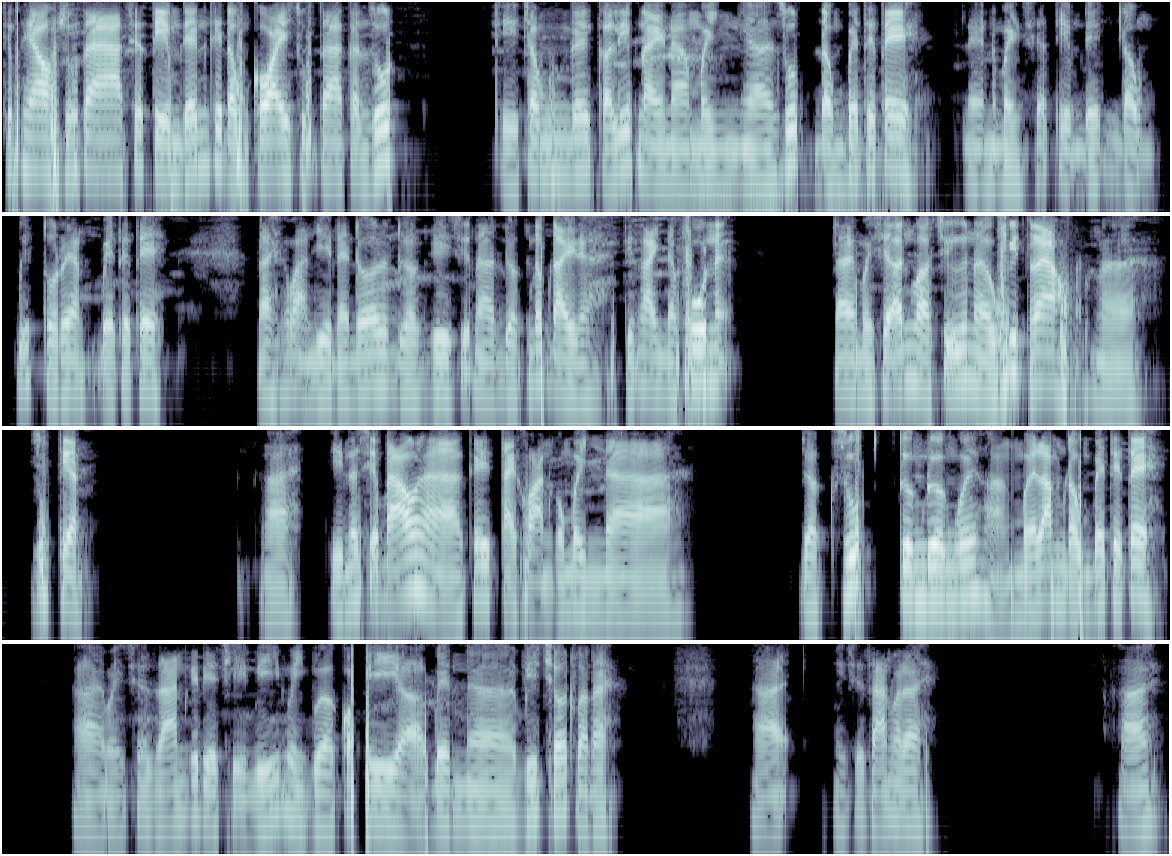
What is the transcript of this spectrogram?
Tiếp theo chúng ta sẽ tìm đến cái đồng coin chúng ta cần rút. Thì trong cái clip này là mình à, rút đồng BTT nên mình sẽ tìm đến đồng BitTorrent BTT đây các bạn nhìn này nó được ghi chữ là được nấp đầy này. Tiếng Anh là full đấy đây mình sẽ ấn vào chữ là withdraw là rút tiền. Đấy, thì nó sẽ báo là cái tài khoản của mình là được rút tương đương với khoảng 15 đồng BTT. Đấy, mình sẽ dán cái địa chỉ ví mình vừa copy ở bên ờ, uh, ví chốt vào đây. Đấy, mình sẽ dán vào đây. Đấy.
